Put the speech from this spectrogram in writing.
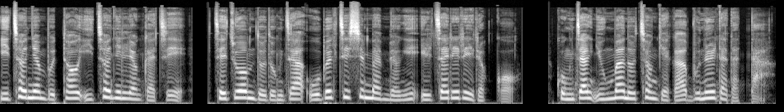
2000년부터 2001년까지 제조업 노동자 570만 명이 일자리를 잃었고 공장 6만 5천 개가 문을 닫았다.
